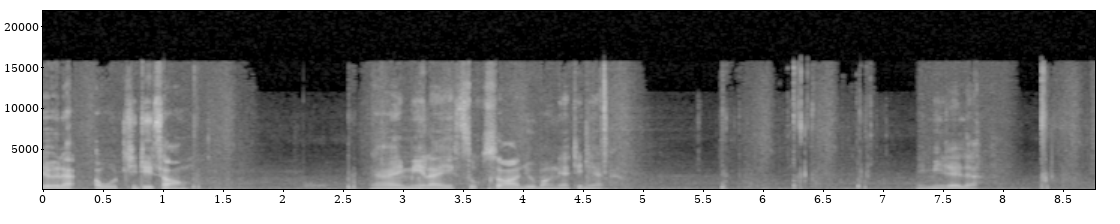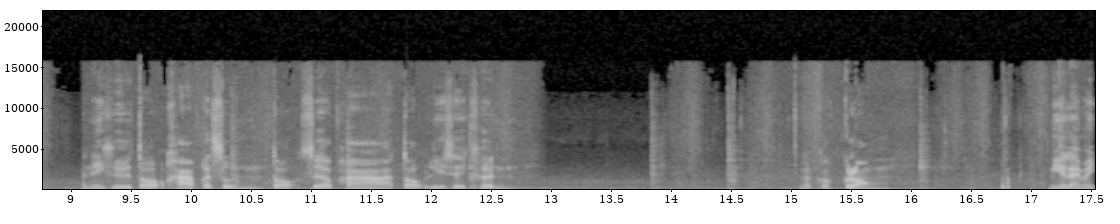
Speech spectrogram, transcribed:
เจอแล้วอาวุธชิ้นที่สองไงมีอะไรซุกซ่อนอยู่บ้างเนี่ยที่เนี่ย ไม่มีเลยเหรอ อันนี้คือโต๊ะคราฟกระสุน โต๊ะเสื้อผ้า โต๊ะรีไซเคิล แล้วก็กล่อง มีอะไรมา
